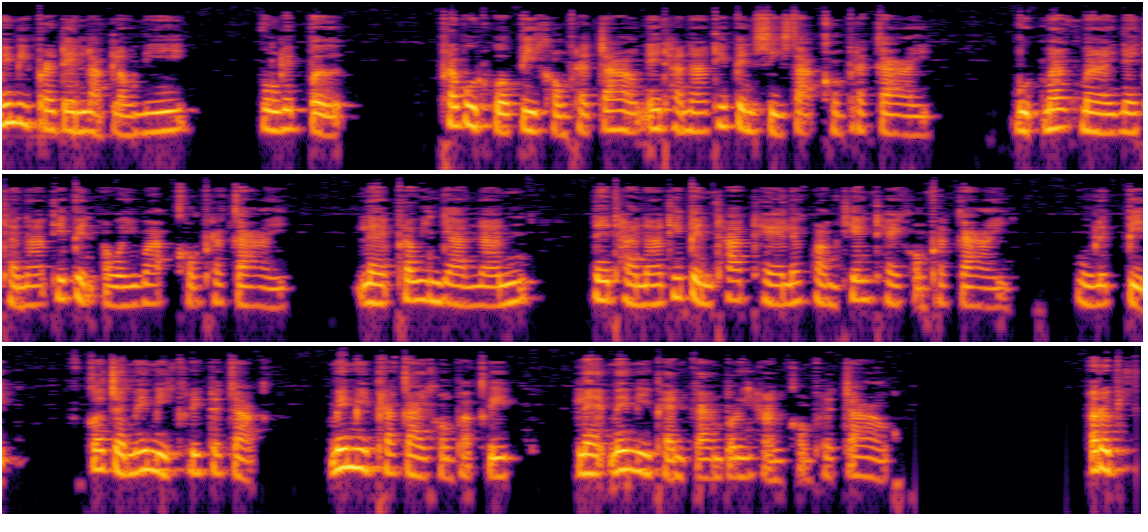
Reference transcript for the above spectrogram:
ไม่มีประเด็นหลักเหล่านี้ วงเล็บเปิด พระบุตรหัวปีของพระเจ้าในฐานะที่เป็นศีรษะของพระกาย บุตรมากมายในฐานะที่เป็นอวัยวะของพระกาย และพระวิญญาณนั้น ในฐานะที่เป็นธาตุแท้และความเที่ยงแท้ของพระกาย วงเล็บปิด ก็จะไม่มีคริสตจักร ไม่มีพระกายของพระคริสต์และไม่มีแผนการบริหารของพระเจ้าอราบิก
